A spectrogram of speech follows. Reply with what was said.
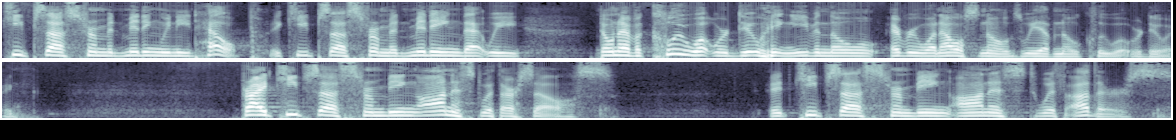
keeps us from admitting we need help. It keeps us from admitting that we don't have a clue what we're doing, even though everyone else knows we have no clue what we're doing. Pride keeps us from being honest with ourselves. It keeps us from being honest with others.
